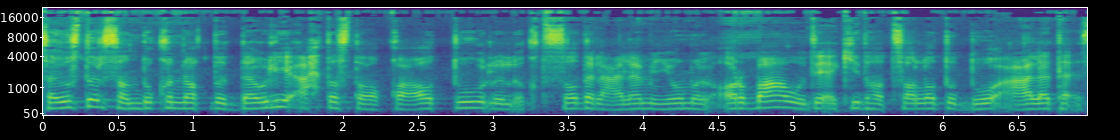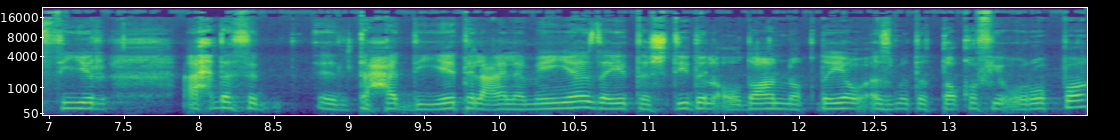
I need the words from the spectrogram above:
سيصدر صندوق النقد الدولي أحدث توقعاته للاقتصاد العالمي يوم الأربع ودي أكيد هتسلط الضوء على تأثير أحدث التحديات العالمية زي تشديد الأوضاع النقدية وأزمة الطاقة في أوروبا.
